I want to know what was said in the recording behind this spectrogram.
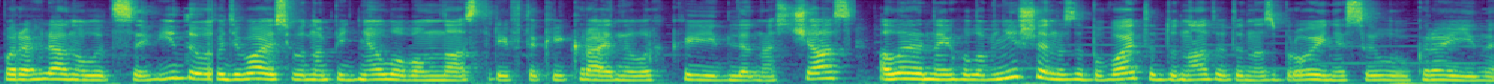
переглянули це відео. Сподіваюсь, воно підняло вам настрій в такий край нелегкий для нас час. Але найголовніше не забувайте донатити на Збройні Сили України.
